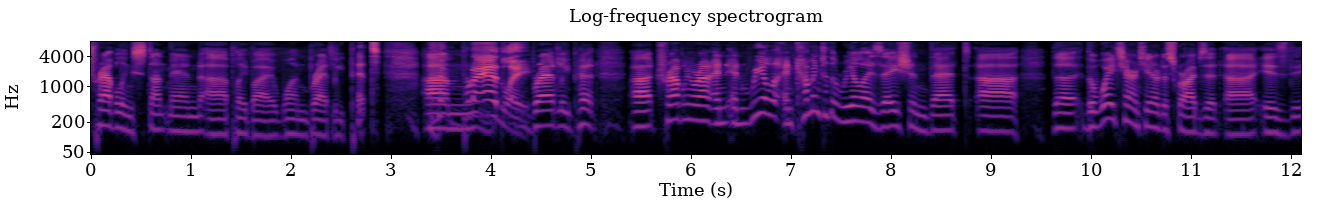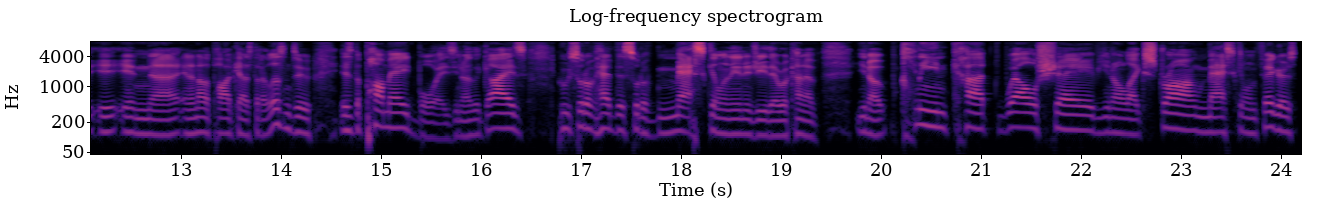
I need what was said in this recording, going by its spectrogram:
traveling stuntman man uh, played by one Bradley Pitt. Um, Bradley. Bradley Pitt, uh, traveling around and and real and coming to the realization that uh, the the way Tarantino describes it uh, is the in uh, in another podcast that I listen to is the pomade boys. You know, the guys who sort of had this sort of masculine energy. They were kind of you know clean cut, well shaved. You know, like strong masculine figures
